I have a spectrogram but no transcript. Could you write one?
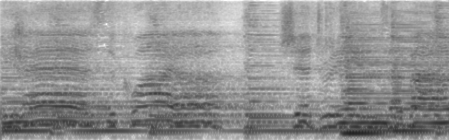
He has the choir, she dreams about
